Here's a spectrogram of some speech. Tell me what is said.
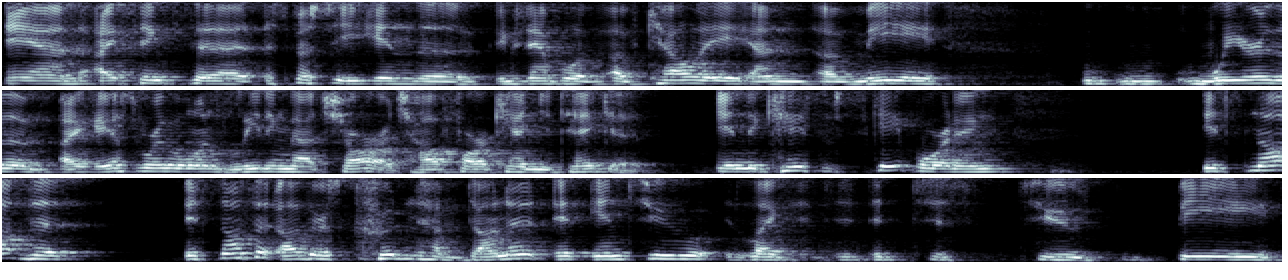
And I think that, especially in the example of, of Kelly and of me, we're the, I guess we're the ones leading that charge. How far can you take it? In the case of skateboarding, it's not that it's not that others couldn't have done it, it into like it, it, to to be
